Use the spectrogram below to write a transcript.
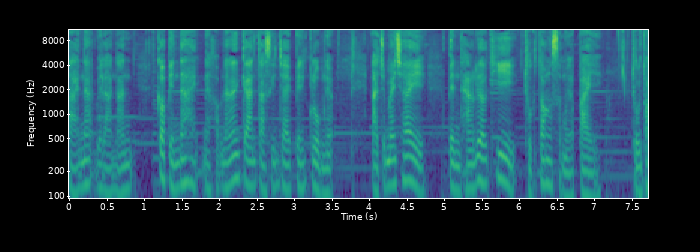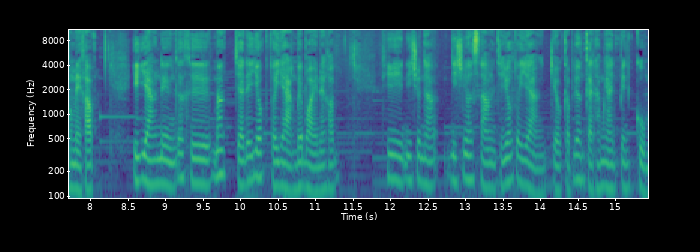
ตายณเวลานั้นก็เป็นได้นะครับดังนั้นการตัดสินใจเป็นกลุ่มเนี่ยอาจจะไม่ใช่เป็นทางเลือกที่ถูกต้องเสมอไป ถูกต้องไหมครับ อีกอย่างหนึ่งก็คือมักจะได้ยกตัวอย่างบ่อยๆนะครับ ที่นิชนะนิชโนซังจะยกตัวอย่างเกี่ยวกับเรื่องการทำงานเป็นกลุ่ม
